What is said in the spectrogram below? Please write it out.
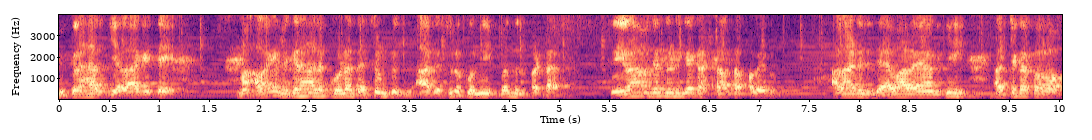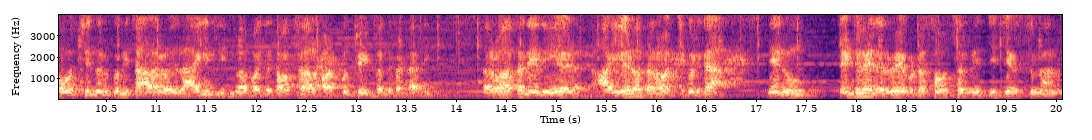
విగ్రహాలకి ఎలాగైతే అలాగే విగ్రహాలకు కూడా దశ ఉంటుంది. ఆ దశలో కొన్ని ఇబ్బందులు పడ్డారు శ్రీరామచంద్రుడికే కష్టాలు తప్పలేదు. అలాంటిది దేవాలయానికి అర్చకత్వ లోపం వచ్చిందనుకుని చాలా రోజులు ఆగింది. పది సంవత్సరాల పాటు కొంచెం ఇబ్బంది పడ్డది. తర్వాత నేను ఏడు ఆ ఏడో తరం అర్చకుడిగా నేను రెండు వేల ఇరవై ఒకటో సంవత్సరం నుంచి చేస్తున్నాను.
